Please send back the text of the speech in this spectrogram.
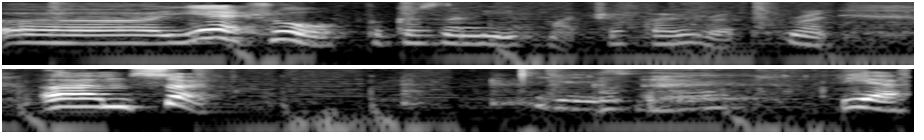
Uh, yeah, sure. Because then you might trip over it. Right. Um. So. It is. Yeah.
